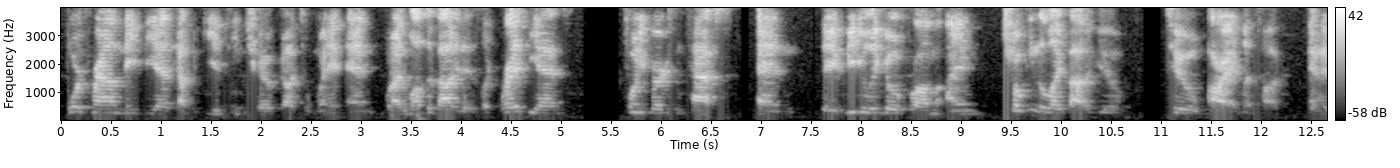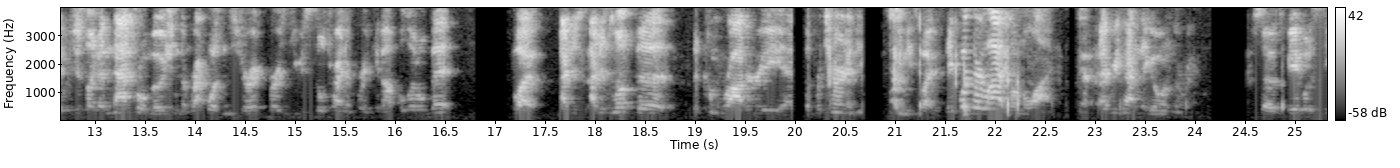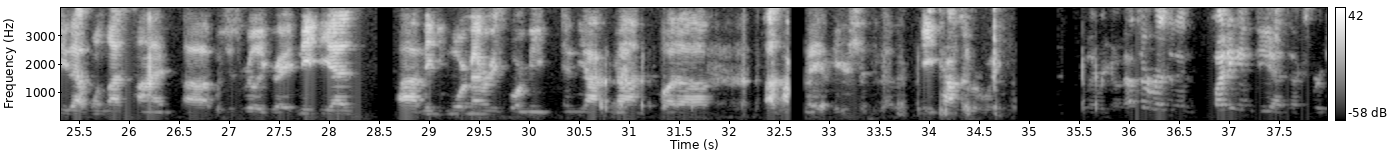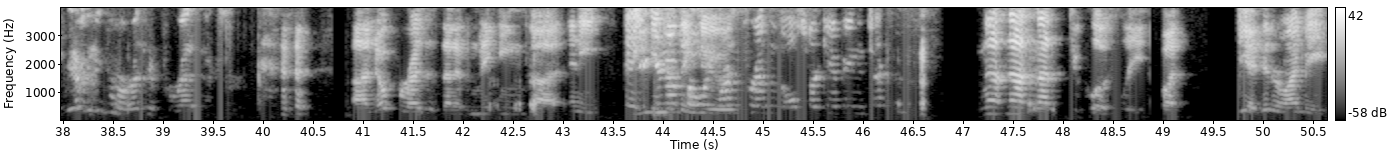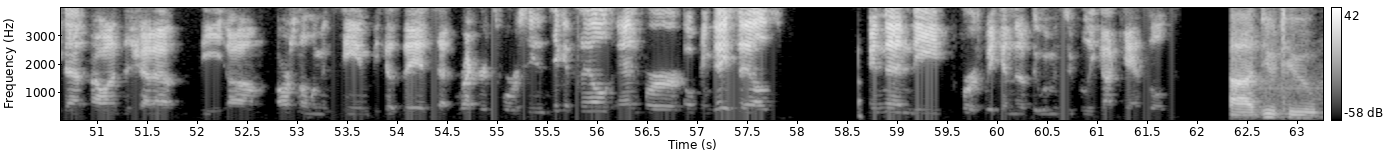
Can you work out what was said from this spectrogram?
Fourth round, Nate Diaz got the guillotine choke, got to win it. And what I loved about it is like right at the end, Tony Ferguson taps, and they immediately go from "I'm choking the life out of you" to "All right, let's hug." And it was just like a natural motion. The ref wasn't sure at first; he was still trying to break it up a little bit. But I just, I just love the the camaraderie and the fraternity between these fighters. They put their lives on the line every time they go in the ring. So to be able to see that one last time, uh, which is really great. Nate Diaz uh, making more memories for me in the octagon. But uh, that's my May get your shit together. Eight pounds overweight. There we go. That's our resident fighting in Diaz expert. Do we have anything from our resident Perez expert? Uh, no Perez's that have been making uh, any any You're not interesting following Martin. Perez's All Star campaign in Texas? Not not not too closely, but yeah, it did remind me that I wanted to shout out the um, Arsenal women's team because they had set records for season ticket sales and for opening day sales, and then the first weekend of the Women's Super League got canceled. uh, due to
